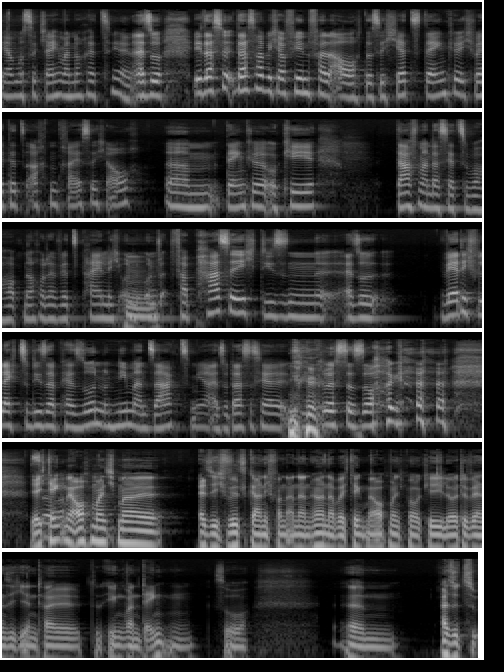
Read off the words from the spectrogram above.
Ja, musst du gleich mal noch erzählen. Also das, das habe ich auf jeden Fall auch, dass ich jetzt denke, ich werde jetzt 38 auch, ähm, denke, okay, darf man das jetzt überhaupt noch oder wird es peinlich? Und, mhm. und verpasse ich diesen, also werde ich vielleicht zu dieser Person und niemand sagt es mir. Also das ist ja die größte Sorge. ja, ich denke mir auch manchmal, also ich will es gar nicht von anderen hören, aber ich denke mir auch manchmal, okay, die Leute werden sich ihren Teil irgendwann denken. So, ähm, also zu,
